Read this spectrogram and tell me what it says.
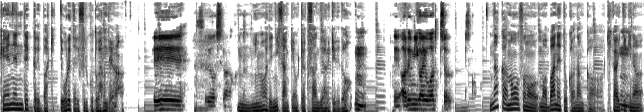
経年劣化でバキって折れたりすることがあるんだよな。ええそれは知らなかっうん、今まで2、3件お客さんであるけれど、た。うん。え、アルミが弱っちゃうんですか？中の、その、まあ、バネとかなんか、機械的な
